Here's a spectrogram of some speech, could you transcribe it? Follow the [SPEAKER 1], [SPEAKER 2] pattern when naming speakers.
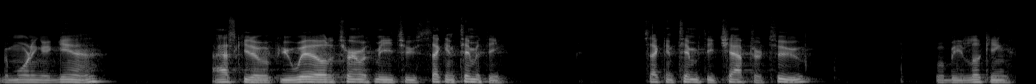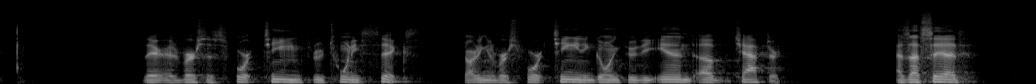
[SPEAKER 1] Good morning again. I ask you to, if you will, to turn with me to 2 Timothy. 2 Timothy chapter 2. We'll be looking there at verses 14 through 26, starting in verse 14 and going through the end of the chapter. As I said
